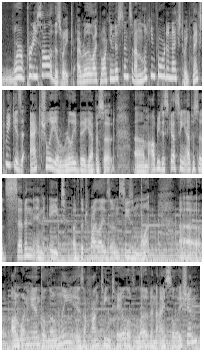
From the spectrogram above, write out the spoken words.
were pretty solid this week. I really liked Walking Distance, and I'm looking forward to next week. Next week is actually a really big episode. Um, I'll be discussing episodes 7 and 8 of The Twilight Zone Season 1. Uh, on one hand, The Lonely is a haunting tale of love and isolation.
